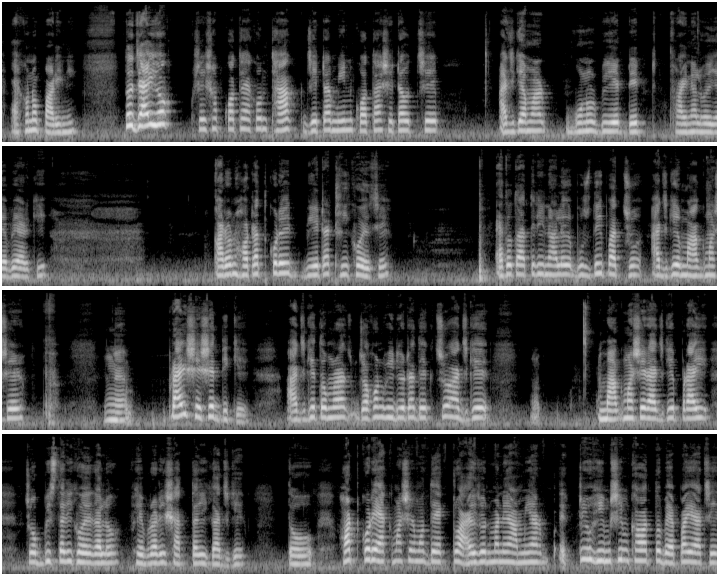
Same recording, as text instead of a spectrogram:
এখনও পারিনি। তো যাই হোক, সেই সব কথা এখন থাক, যেটা মেন কথা সেটা হচ্ছে আজকে আমার বোনুর বিয়ের ডেট ফাইনাল হয়ে যাবে আর কি। কারণ হঠাৎ করে বিয়েটা ঠিক হয়েছে। এত তাড়াতাড়ি নাহলে বুঝতেই পারছ, আজকে মাঘ মাসের প্রায় শেষের দিকে। আজকে তোমরা যখন ভিডিওটা দেখছ, আজকে, মাঘ মাসের আজকে প্রায় চব্বিশ তারিখ হয়ে গেল ফেব্রুয়ারির সাত তারিখ আজকে। তো হট করে এক মাসের মধ্যে একটু আয়োজন মানে আমি আর একটু হিমশিম খাওয়ার তো ব্যাপারই আছে,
